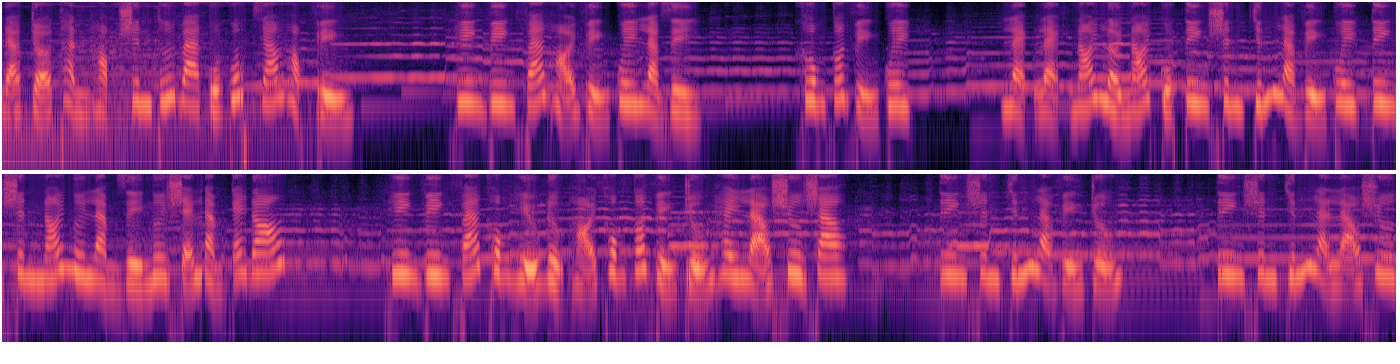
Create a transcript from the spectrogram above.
Đã trở thành học sinh thứ ba của quốc giáo học viện. Hiên viên phá hỏi, viện quy là gì? Không có viện quy Lạc lạc nói lời nói của tiên sinh chính là viện quy. Tiên sinh nói ngươi làm gì ngươi sẽ làm cái đó. Hiên viên phá không hiểu được hỏi không có viện trưởng hay lão sư sao? Tiên sinh chính là viện trưởng. Tiên sinh chính là lão sư.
